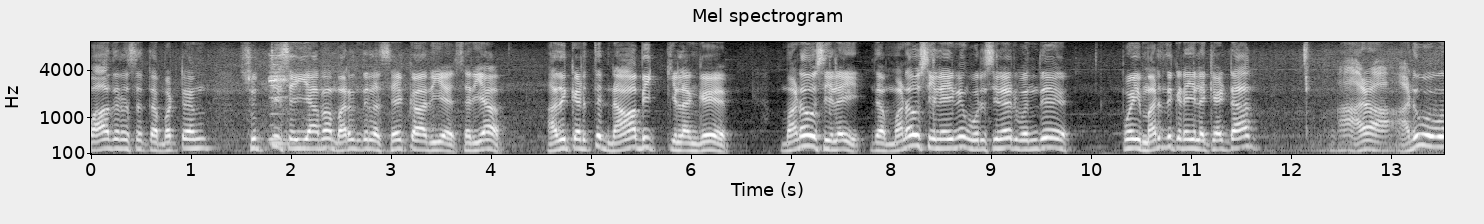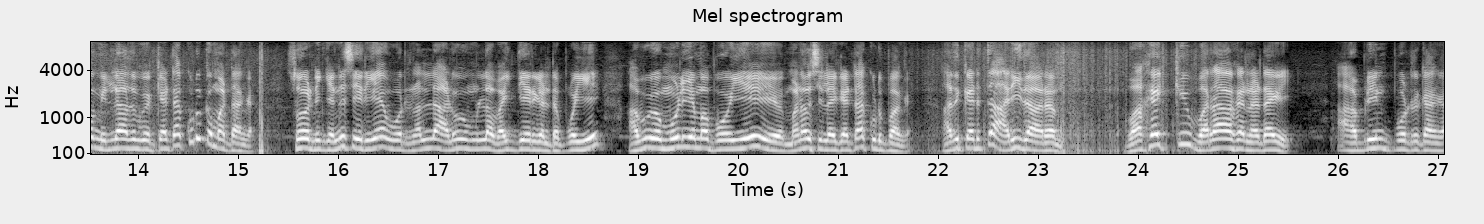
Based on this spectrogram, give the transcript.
பாதரசத்தை மட்டும் சுத்தி செய்யாமல் மருந்தில் சேர்க்காதிய சரியா? அதுக்கடுத்து நாபிக்கிழங்கு. மனோசிலை. இந்த மனோசிலைன்னு ஒரு சிலர் வந்து போய் மருந்து கடையில் கேட்டால் அனுபவம் இல்லாதவங்க கேட்டால் கொடுக்க மாட்டாங்க. ஸோ நீங்கள் என்ன செய்ய ஒரு நல்ல அனுபவம் உள்ள வைத்தியர்கள்ட்ட போய் அவங்க மூலியமாக போய் மனோசிலை கேட்டால் கொடுப்பாங்க. அதுக்கடுத்து அரிதாரம். வகைக்கு வராக நடை. அப்படின்னு போட்டிருக்காங்க.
